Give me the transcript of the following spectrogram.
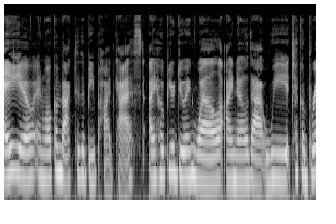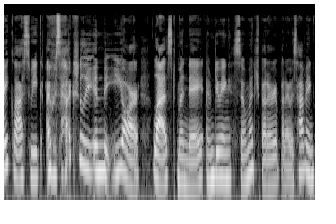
Hey, you, and welcome back to the B Podcast. I hope you're doing well. I know that we took a break last week. I was actually in the ER last Monday. I'm doing so much better, but I was having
